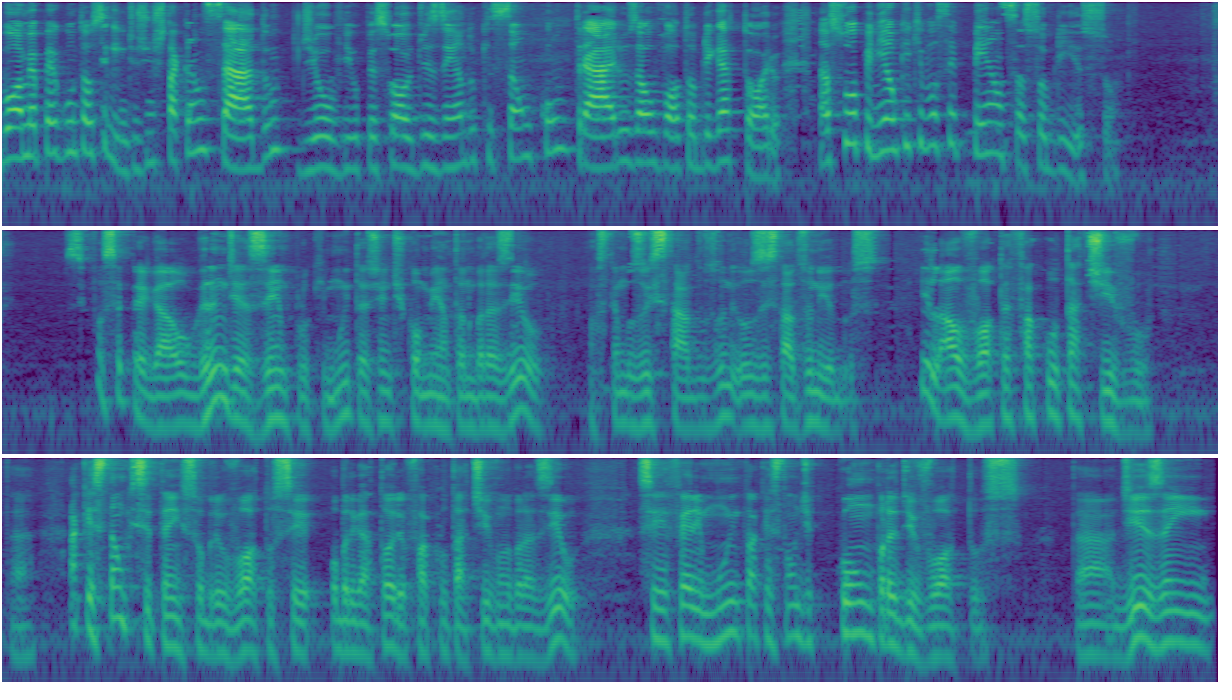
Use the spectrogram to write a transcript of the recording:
Bom, a minha pergunta é o seguinte: a gente está cansado de ouvir o pessoal dizendo que são contrários ao voto obrigatório. Na sua opinião, o que, que você pensa sobre isso? Se você pegar o grande exemplo que muita gente comenta no Brasil, nós temos os Estados Unidos. Os Estados Unidos e lá o voto é facultativo. A questão que se tem sobre o voto ser obrigatório ou facultativo no Brasil se refere muito à questão de compra de votos. Tá? Dizem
